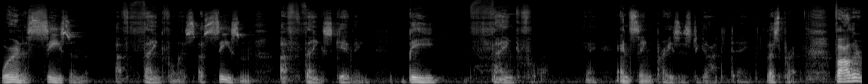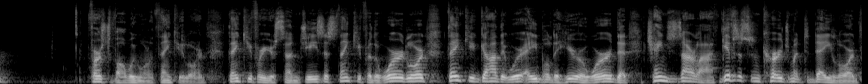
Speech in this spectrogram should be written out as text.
We're in a season of thankfulness, a season of thanksgiving. Be thankful okay? and sing praises to God today. Let's pray. Father, First of all, we want to thank you, Lord. Thank you for your son Jesus. Thank you for the word, Lord. Thank you, God, that we're able to hear a word that changes our life, gives us encouragement today, Lord,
